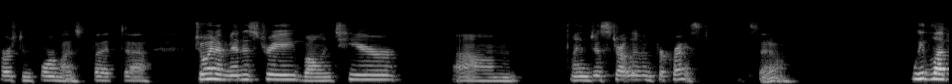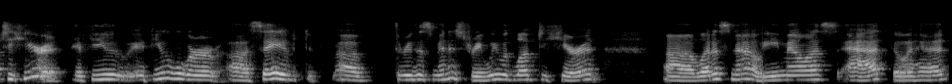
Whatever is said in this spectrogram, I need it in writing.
first and foremost, but uh, join a ministry, volunteer, um, and just start living for Christ. So yeah. we'd love to hear it. If you if you were uh, saved through this ministry, we would love to hear it. let us know. Email us at go ahead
